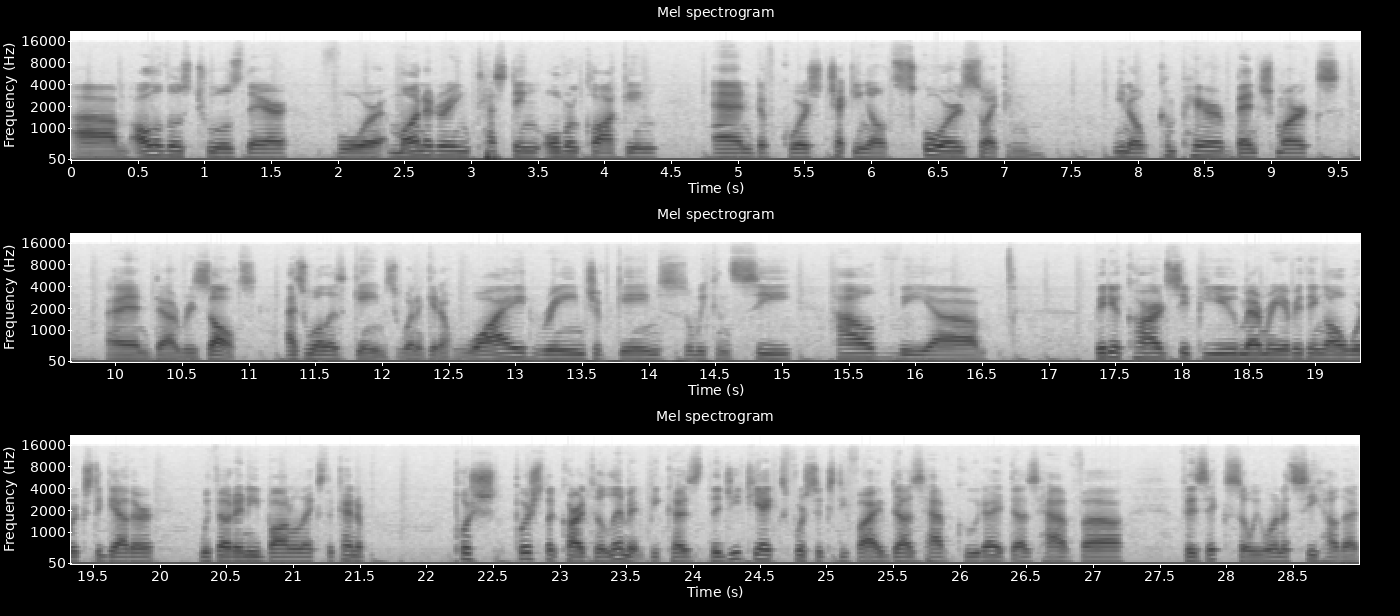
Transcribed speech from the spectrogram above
um, all of those tools there for monitoring, testing, overclocking, and of course checking out scores so I can, you know, compare benchmarks and uh, results as well as games. We want to get a wide range of games so we can see how the uh, video card, CPU, memory, everything all works together without any bottlenecks to kind of push push the card to limit because the GTX 465 does have CUDA, it does have uh, PhysX, so we want to see how that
